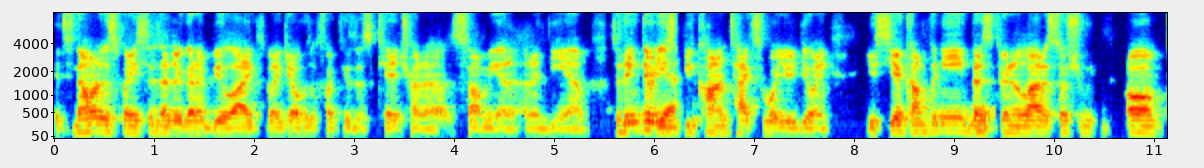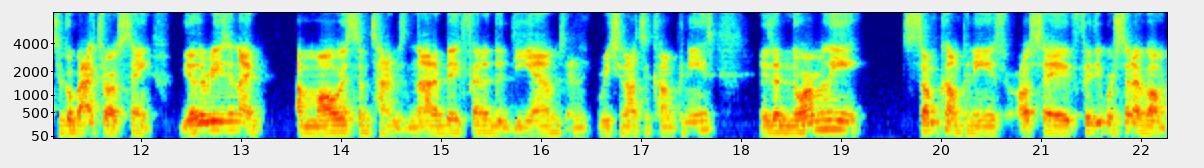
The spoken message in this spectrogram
it's not one of those places that they're gonna be like, like, yo, who the fuck is this kid trying to sell me on a, on a DM? So I think there needs Yeah. to be context to what you're doing. You see a company that's doing a lot of social. Um, to go back to what I was saying, the other reason I I'm always sometimes not a big fan of the DMs and reaching out to companies is that normally some companies, I'll say 50% of them,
